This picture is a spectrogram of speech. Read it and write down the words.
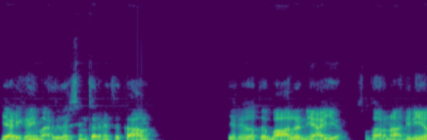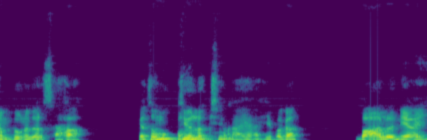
या ठिकाणी मार्गदर्शन करण्याचं काम केलं जातं. बाल न्याय सुधारणा अधिनियम दोन हजार सहा याचं मुख्य लक्ष काय आहे बघा? बाल न्याय.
